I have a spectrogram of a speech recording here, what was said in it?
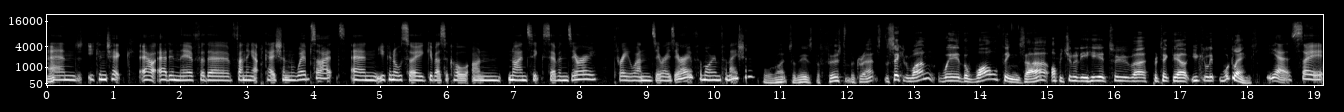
yep. and you can check our ad in there for the funding application websites. And you can also give us a call on 9670 3100 for more information. All right. So there's the first of the grants. The second one, where the wild things are, opportunity here to uh, protect our eucalypt woodlands. Yeah, so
